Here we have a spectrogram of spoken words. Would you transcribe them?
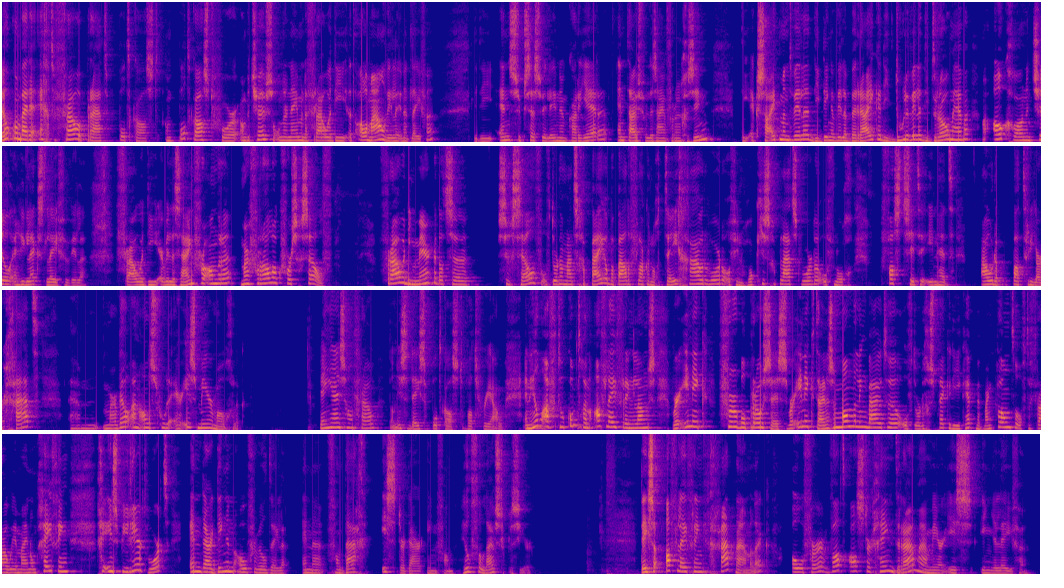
Welkom bij de Echte Vrouwenpraat podcast. Een podcast voor ambitieuze ondernemende vrouwen die het allemaal willen in het leven. Die en succes willen in hun carrière en thuis willen zijn voor hun gezin. Die excitement willen, die dingen willen bereiken, die doelen willen, die dromen hebben. Maar ook gewoon een chill en relaxed leven willen. Vrouwen die er willen zijn voor anderen, maar vooral ook voor zichzelf. Vrouwen die merken dat ze zichzelf of door de maatschappij op bepaalde vlakken nog tegengehouden worden of in hokjes geplaatst worden of nog vastzitten in het oude patriarchaat, um, maar wel aan alles voelen, er is meer mogelijk. Ben jij zo'n vrouw? Dan is deze podcast wat voor jou. En heel af en toe komt er een aflevering langs waarin ik verbal process, waarin ik tijdens een wandeling buiten of door de gesprekken die ik heb met mijn klanten of de vrouwen in mijn omgeving geïnspireerd word en daar dingen over wil delen. En uh, vandaag is er daar een van. Heel veel luisterplezier. Deze aflevering gaat namelijk over wat als er geen drama meer is in je leven.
